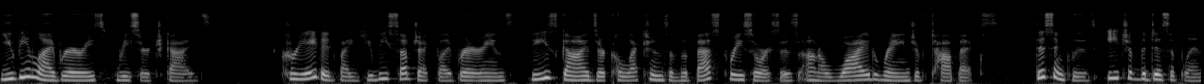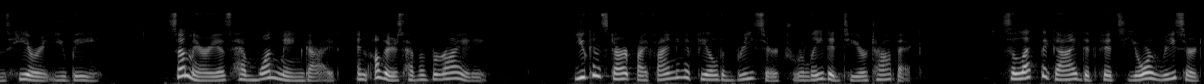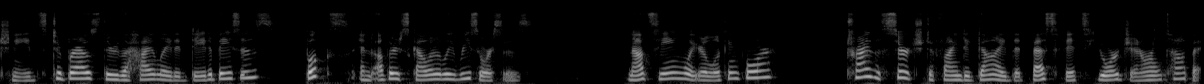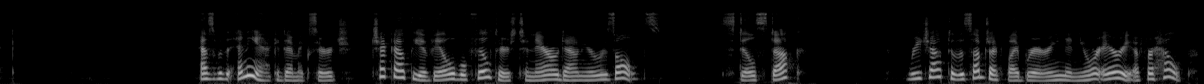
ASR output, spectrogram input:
UB Libraries Research Guides. Created by UB subject librarians, these guides are collections of the best resources on a wide range of topics. This includes each of the disciplines here at UB. Some areas have one main guide, and others have a variety. You can start by finding a field of research related to your topic. Select the guide that fits your research needs to browse through the highlighted databases, books, and other scholarly resources. Not seeing what you're looking for? Try the search to find a guide that best fits your general topic. As with any academic search, check out the available filters to narrow down your results. Still stuck? Reach out to the subject librarian in your area for help.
